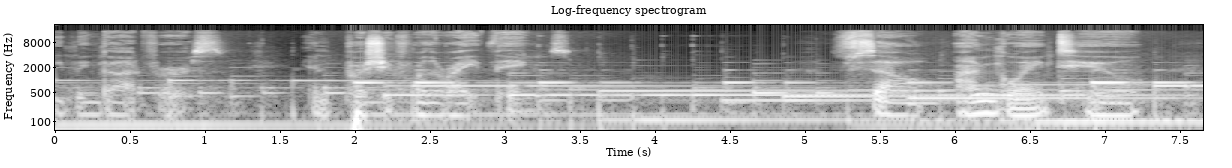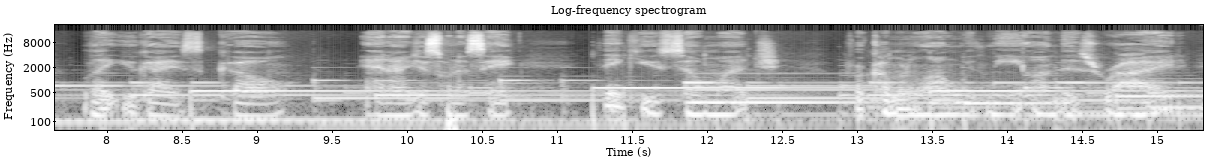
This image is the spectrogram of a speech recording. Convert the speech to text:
keeping God first and pushing for the right things. So I'm going to let you guys go. And I just want to say thank you so much for coming along with me on this ride.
